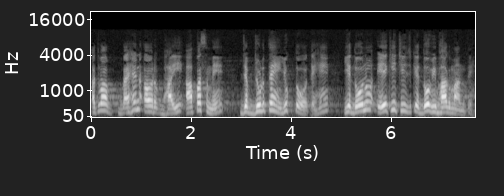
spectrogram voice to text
अथवा बहन और भाई आपस में जब जुड़ते हैं, युक्त तो होते हैं ये दोनों एक ही चीज़ के दो विभाग मानते हैं।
